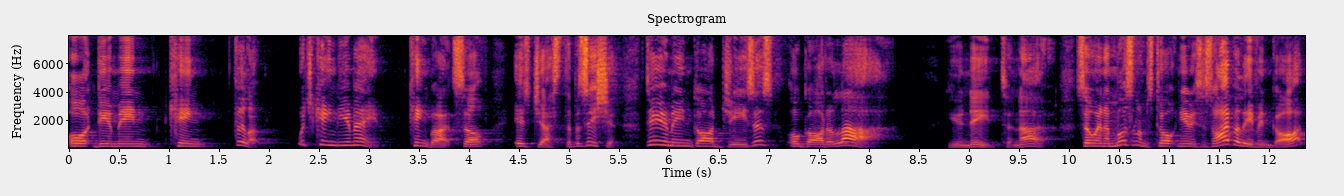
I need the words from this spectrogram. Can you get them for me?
or do you mean King Philip? Which king do you mean? King by itself is just the position. Do you mean God Jesus or God Allah? You need to know. So when a Muslim's talking to you he says, I believe in God,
